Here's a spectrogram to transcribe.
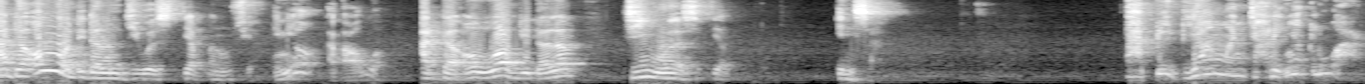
Ada Allah di dalam jiwa setiap manusia. Ini oh, kata Allah. Ada Allah di dalam jiwa setiap insan. Tapi dia mencarinya keluar.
